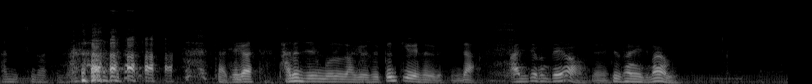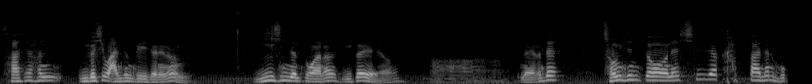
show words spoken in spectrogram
안 미친 것 같은데. 자, 제가 다른 질문을 가기 위해서 끊기 위해서 그랬습니다. 아니죠, 근데요. 네. 지산이지만 사실 한 이것이 완성되기 전에는 20년 동안은 이거예요. 아, 네, 근데 정신병원에 실려 갔다 하면 뭐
